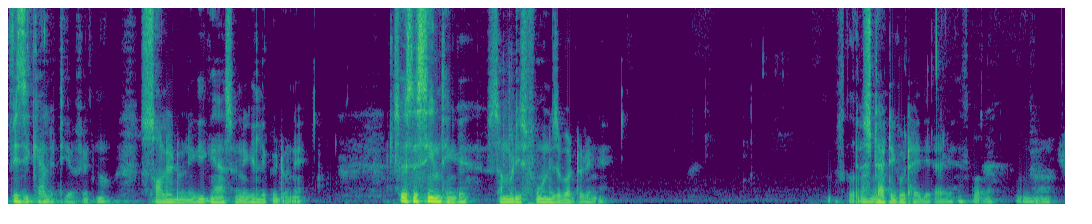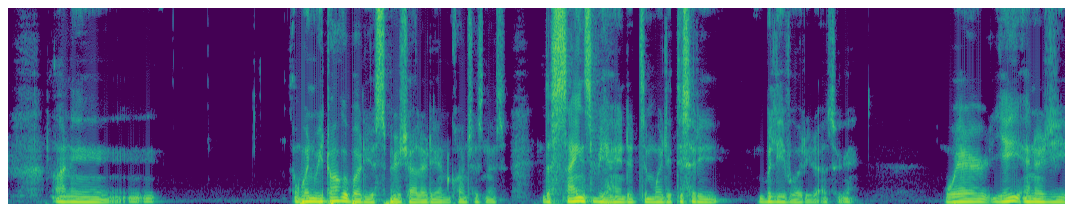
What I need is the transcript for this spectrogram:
physicality of it, no? Solid hune ki gas hune ki liquid hune. So it's the same thing. Eh? Somebody's phone is about to ring. Eh? Static उठाइदिरहेको अनि when we talk about your spirituality and consciousness, the science behind it चाहिँ मैले त्यसरी बिलिभ गरिरहेको छु कि वेयर यही एनर्जी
